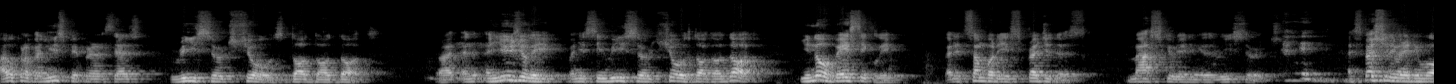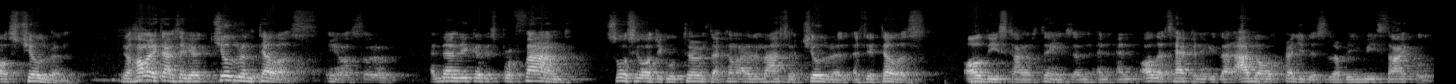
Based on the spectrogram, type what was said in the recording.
I open up a newspaper and it says research shows dot dot dot, right? And, and usually when you see research shows dot dot dot, you know basically that it's somebody's prejudice masquerading as research, especially when it involves children. You know, how many times have you children tell us, you know, sort of, and then they get this profound sociological terms that come out of the mouths of children as they tell us all these kind of things. And, and, and all that's happening is that adult prejudices are being recycled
